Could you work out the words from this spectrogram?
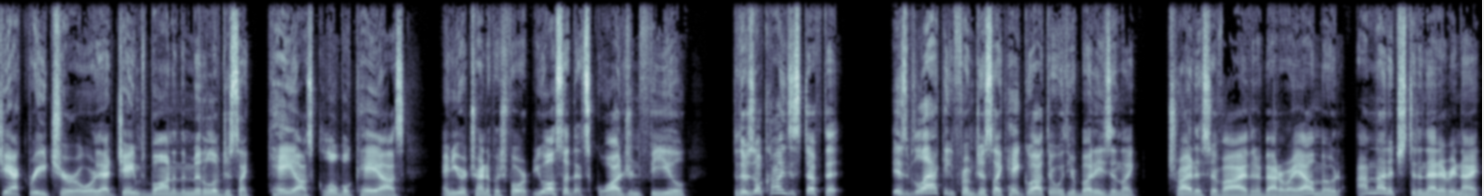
Jack Reacher or that James Bond in the middle of just like chaos, global chaos, and you were trying to push forward. You also had that squadron feel. So there's all kinds of stuff that is lacking from just like, hey, go out there with your buddies and like try to survive in a battle royale mode. I'm not interested in that every night.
